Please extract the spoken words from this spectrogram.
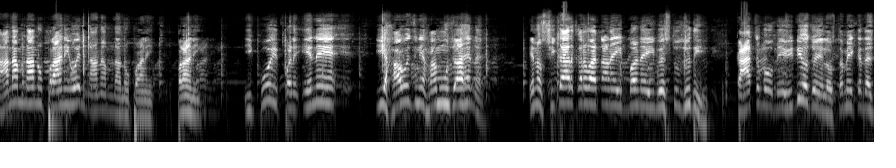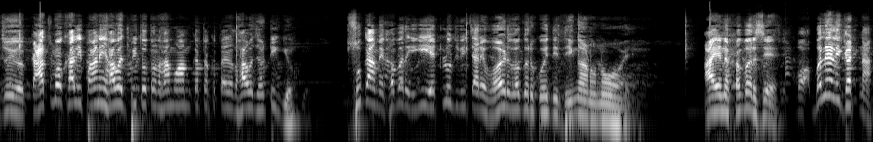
નાનામાં નાનું પ્રાણી હોય નાનામાં નાનું પ્રાણી પ્રાણી એ કોઈ પણ એને એ હાવજની હામું જાહે ને, એનો શિકાર કરવા ટાણે એ બને એ વસ્તુ જુદી. કાચબો મેં વીડિયો જોયેલો, તમે કદાચ જોયો, કાચબો ખાલી પાણી હાવજ પીતો તો હામો આમ કરતો કરતો હાવજ હટી ગયો. શું કામે ખબર? ઈ એટલું જ વિચારે, વડ વગર કોઈ દી ધીંગાણું ન હોય. આ એને ખબર છે. બનેલી ઘટના.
